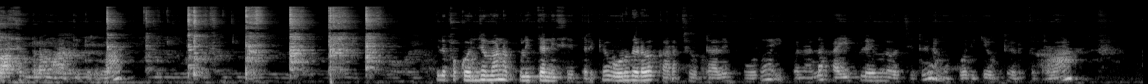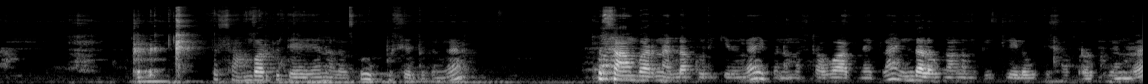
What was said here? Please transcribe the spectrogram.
பாத்திரத்தில் மாற்றிக்கிடலாம் இதில் இப்போ கொஞ்சமாக நான் புளித்தண்ணி சேர்த்துருக்கேன். ஒரு தடவை கரைச்சி விட்டாலே போதும். இப்போ நல்லா ஹை ஃப்ளேமில் வச்சுட்டு நம்ம கொதிக்க விட்டு எடுத்துக்கலாம். இப்போ சாம்பாருக்கு தேவையான அளவுக்கு உப்பு சேர்த்துக்கோங்க. இப்போ சாம்பார் நல்லா கொதிக்குதுங்க. இப்போ நம்ம ஸ்டவ் ஆஃப் பண்ணிக்கலாம் இந்த அளவுக்குனாலும் நமக்கு இட்லியில் ஊற்றி சாப்பிட்றதுக்கு வேணுங்க.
